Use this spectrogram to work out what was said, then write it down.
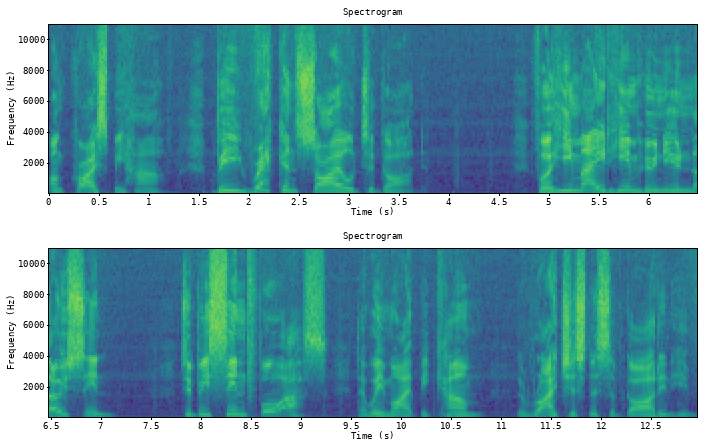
on Christ's behalf be reconciled to God. For he made him who knew no sin to be sin for us, that we might become the righteousness of God in him.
